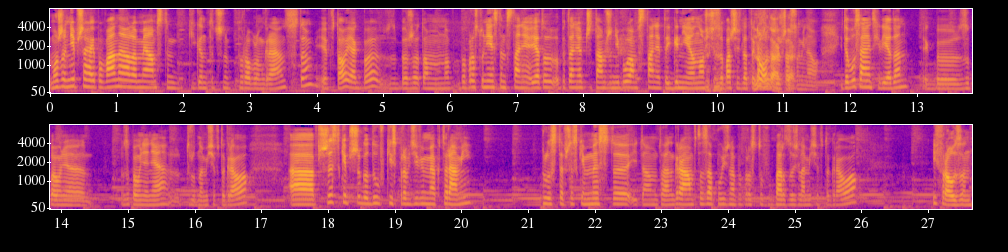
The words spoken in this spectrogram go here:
może nie przehypowane, ale miałam z tym gigantyczny problem grając z tym, w to jakby, że tam no, po prostu nie jestem w stanie, ja to pytanie czytam, że nie byłam w stanie tej genialności zobaczyć, dlatego No że tak, dużo czasu tak. minęło. I to był Silent Hill 1, jakby zupełnie, zupełnie nie, trudno mi się w to grało. A wszystkie przygodówki z prawdziwymi aktorami, plus te wszystkie mysty i tam ten, grałam w to za późno, po prostu bardzo źle mi się w to grało. I Frozen.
